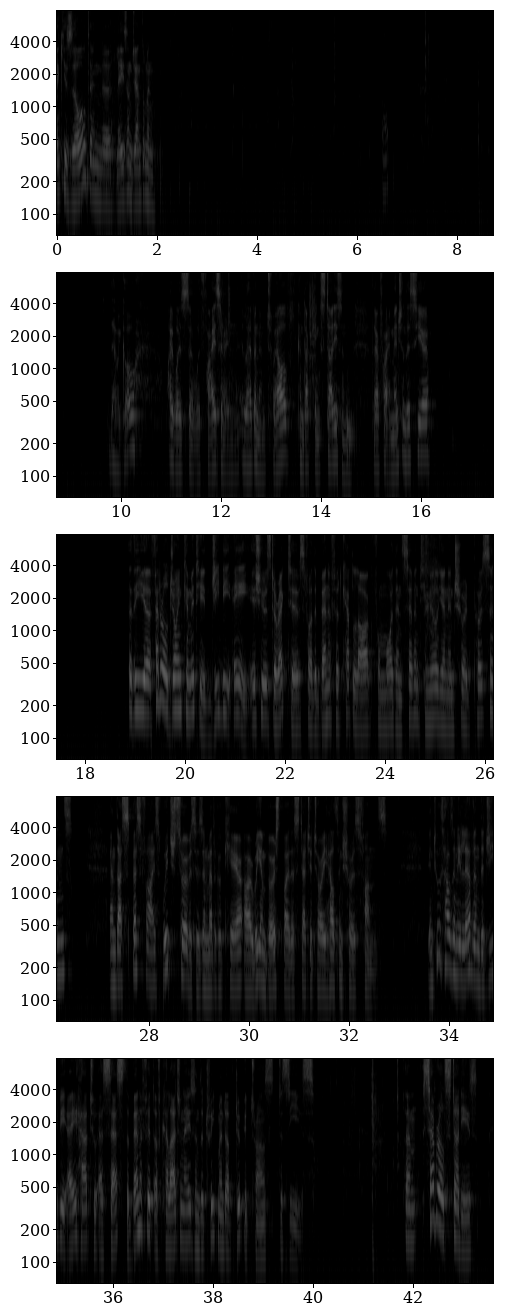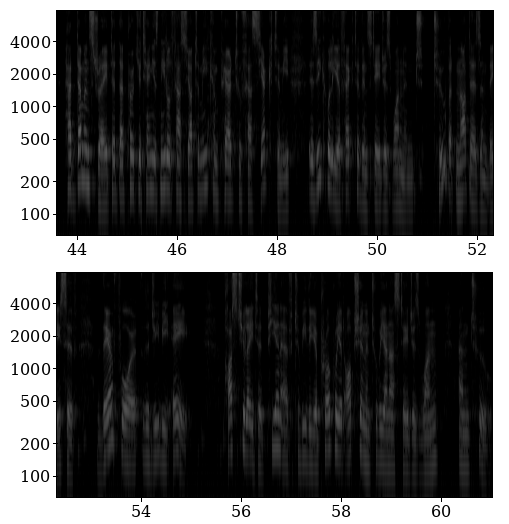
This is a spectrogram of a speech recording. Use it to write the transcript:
Thank you, Zolt, and uh, ladies and gentlemen. There we go. I was uh, with Pfizer in 11 and 12 conducting studies, and therefore I mentioned this here. The uh, Federal Joint Committee, GBA, issues directives for the benefit catalog for more than 70 million insured persons and thus specifies which services in medical care are reimbursed by the statutory health insurance funds. In 2011, the GBA had to assess the benefit of collagenase in the treatment of Dupuytren's disease. Um, several studies had demonstrated that percutaneous needle fasciotomy compared to fasciectomy is equally effective in stages one and two, but not as invasive. Therefore, the GBA postulated PNF to be the appropriate option in Tubiana stages one and two.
